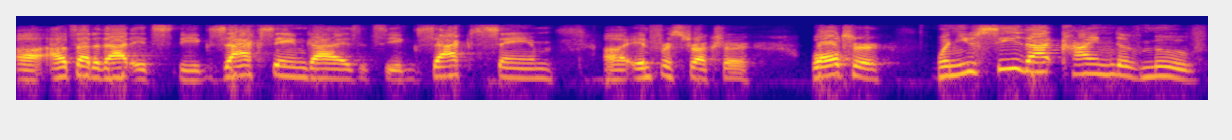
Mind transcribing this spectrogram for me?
Uh, outside of that, it's the exact same guys. It's the exact same uh, infrastructure. Walter, when you see that kind of move,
